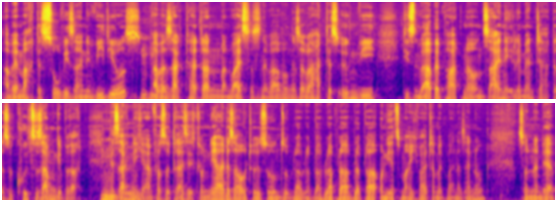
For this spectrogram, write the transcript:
Aber er macht es so wie seine Videos, Mhm. aber sagt halt dann, man weiß, dass es eine Werbung ist, aber hat das irgendwie, diesen Werbepartner und seine Elemente hat er so cool zusammengebracht. Mhm. Der sagt nicht einfach so 30 Sekunden, ja, das Auto ist so und so, bla bla bla bla bla bla bla und jetzt mache ich weiter mit meiner Sendung, sondern der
